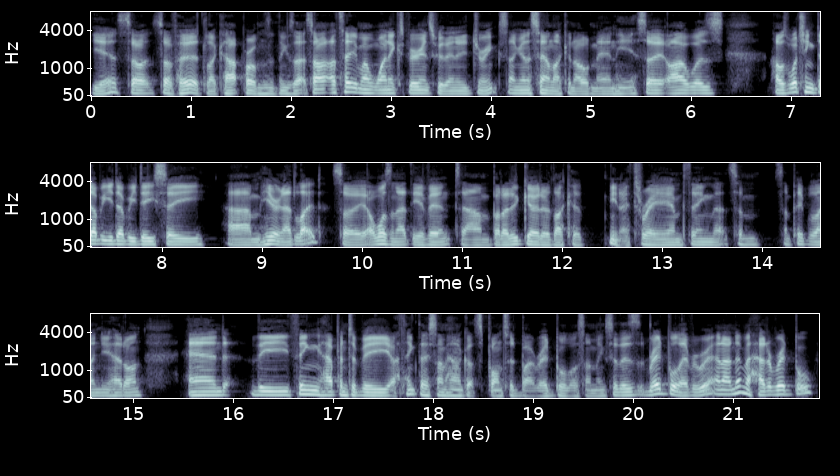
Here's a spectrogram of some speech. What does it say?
Yeah, so so I've heard like heart problems and things like that. So I'll tell you my one experience with energy drinks. I'm going to sound like an old man here. So I was I was watching WWDC um, here in Adelaide. So I wasn't at the event, um, but I did go to like a you know 3 a.m. thing that some some people I knew had on. And the thing happened to be, I think they somehow got sponsored by Red Bull or something. So there's Red Bull everywhere, and I never had a Red Bull.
